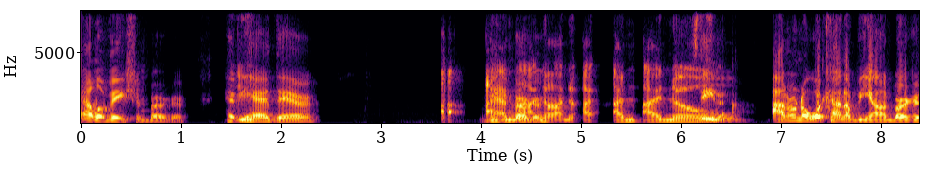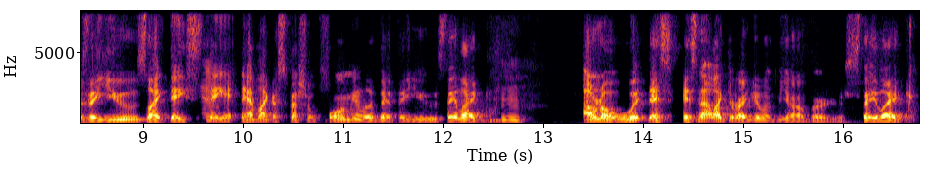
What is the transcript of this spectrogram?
Elevation Burger. Have you had there? I vegan have not. No, I know. I I, I know. Steve, I don't know what kind of Beyond Burgers they use. Like they they, they have like a special formula that they use. They like Hmm. I don't know what this. It's not like the regular Beyond Burgers. They like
